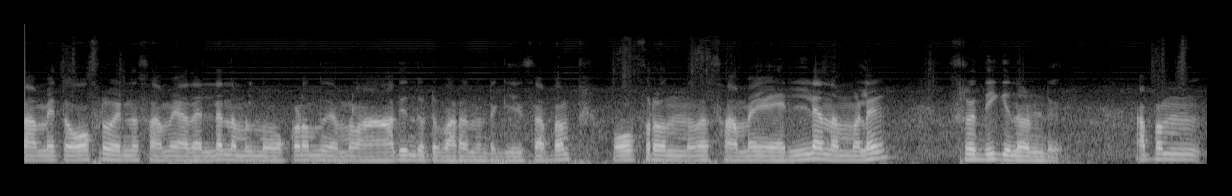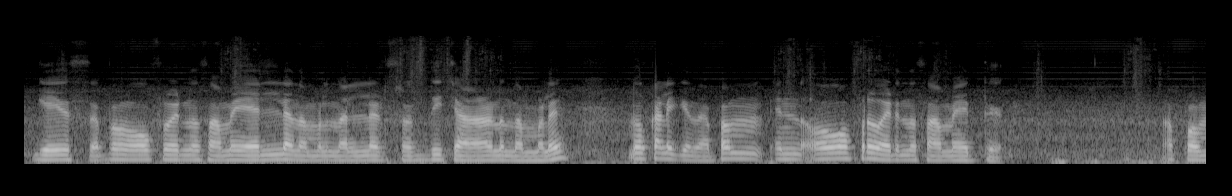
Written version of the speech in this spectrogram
സമയത്ത് ഓഫർ വരുന്ന സമയം അതെല്ലാം നമ്മൾ നോക്കണമെന്ന് നമ്മൾ ആദ്യം തൊട്ട് പറയുന്നുണ്ട് കേസ് അപ്പം ഓഫർ വന്ന സമയം എല്ലാം നമ്മൾ ശ്രദ്ധിക്കുന്നുണ്ട്. അപ്പം ഗേസ് അപ്പം ഓഫർ വരുന്ന സമയം എല്ലാം നമ്മൾ നല്ല ശ്രദ്ധിച്ചാണ് നമ്മൾ കളിക്കുന്നത്. അപ്പം ഓഫർ വരുന്ന സമയത്ത് അപ്പം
